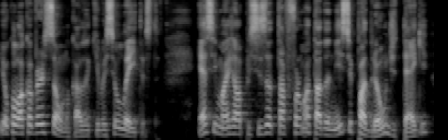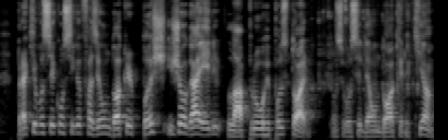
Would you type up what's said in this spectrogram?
E eu coloco a versão, no caso aqui vai ser o latest. Essa imagem ela precisa estar tá formatada nesse padrão de tag para que você consiga fazer um docker push e jogar ele lá para o repositório. Então, se você der um docker aqui, ó,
